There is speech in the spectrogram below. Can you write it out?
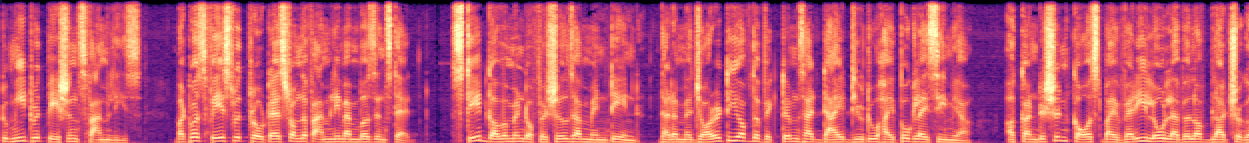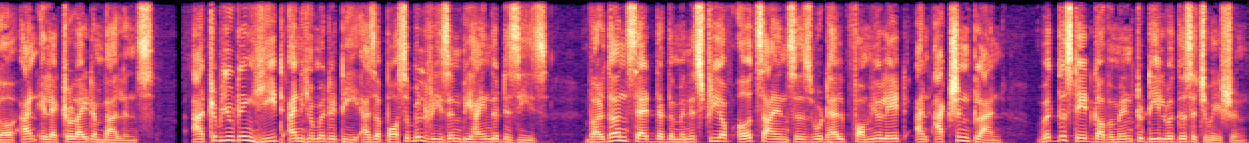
to meet with patients' families but was faced with protests from the family members instead. State government officials have maintained that a majority of the victims had died due to hypoglycemia, a condition caused by very low level of blood sugar and electrolyte imbalance. Attributing heat and humidity as a possible reason behind the disease, Vardhan said that the Ministry of Earth Sciences would help formulate an action plan with the state government to deal with the situation.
